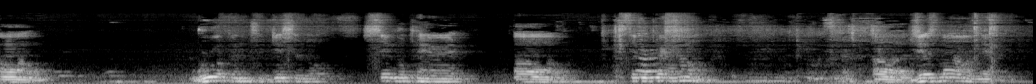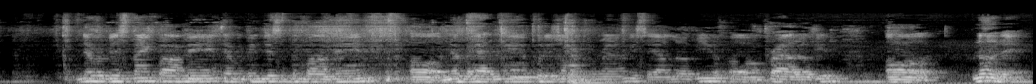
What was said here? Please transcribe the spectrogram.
Uh, grew up in traditional single parent, uh, single parent home. Uh, just mom now. Never been spanked by a man, never been disciplined by a man, uh, never had a man put his arms around me, say, I love you, uh, I'm proud of you. Uh, none of that.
